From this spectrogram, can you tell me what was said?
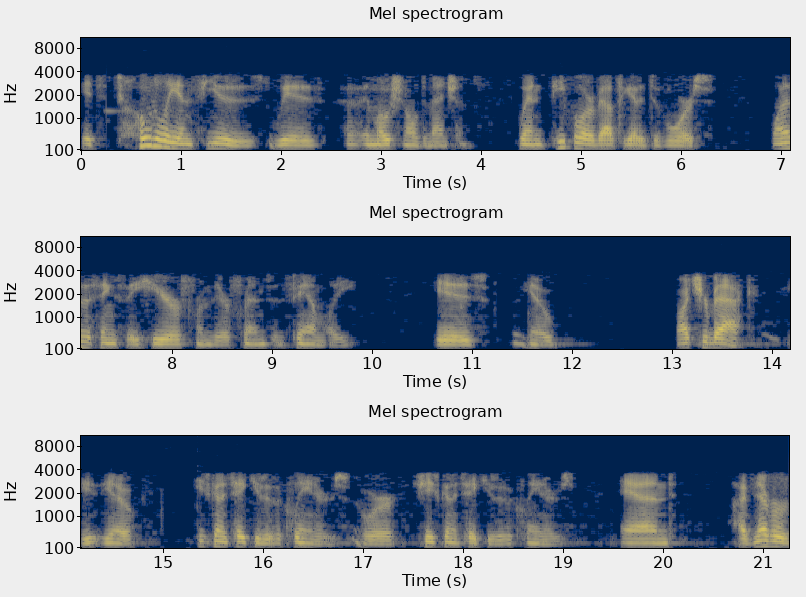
it's totally infused with uh, emotional dimensions. When people are about to get a divorce, one of the things they hear from their friends and family is, you know, watch your back. You, you know, he's going to take you to the cleaners or she's going to take you to the cleaners. And I've never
